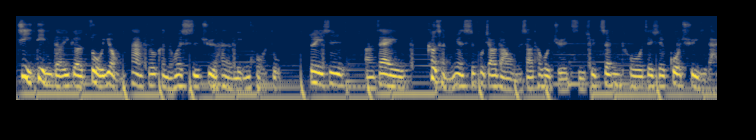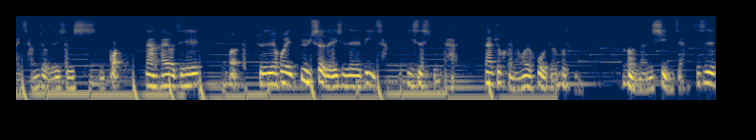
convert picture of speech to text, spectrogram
既定的一个作用，那就可能会失去它的灵活度。所以是啊、在课程里面，师父教导我们是要透过觉知去挣脱这些过去以来长久的一些习惯，那还有这些呃，就是会预设的一些这些立场、意识形态，那就可能会获得不同可能性。这样，这是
